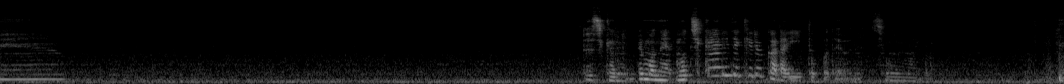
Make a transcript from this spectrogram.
え確かに。でもね持ち帰りできるからいいとこだよね。そう思えば。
